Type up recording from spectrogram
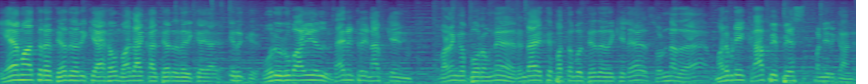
ஏமாத்திர தேர்தல் அறிக்கையாகவும் பாஜக தேர்தல் அறிக்கை இருக்கு. ஒரு ரூபாயில் சானிட்டரி நாப்கின் வழங்க போறோம்னு ரெண்டாயிரத்தி பத்தொன்பது தேர்தல் அறிக்கையில் சொன்னதை மறுபடியும் காப்பி பேஸ்ட் பண்ணியிருக்காங்க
